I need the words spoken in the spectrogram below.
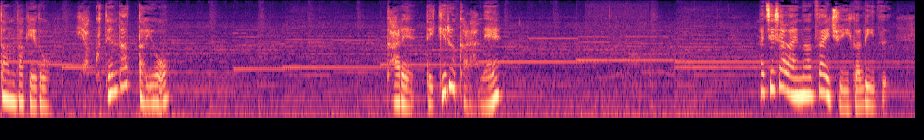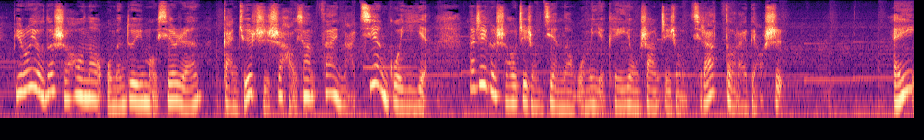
たんだけど、百点だったよ。彼できるからね。那接下来呢，再举一个例子，比如有的时候呢，我们对于某些人感觉只是好像在哪见过一眼，那这个时候这种见呢，我们也可以用上这种ちらっと来表示。哎，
